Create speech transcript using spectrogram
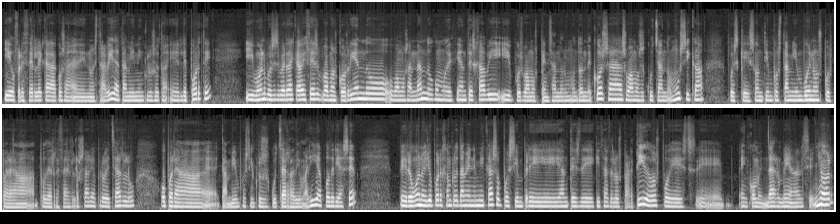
y ofrecerle cada cosa de nuestra vida, también incluso el deporte y bueno, pues es verdad que a veces vamos corriendo o vamos andando, como decía antes Javi, y pues vamos pensando en un montón de cosas o vamos escuchando música, pues que son tiempos también buenos pues para poder rezar el rosario, aprovecharlo, o para eh, también pues incluso escuchar Radio María podría ser. Pero bueno, yo por ejemplo también en mi caso, pues siempre antes de quizás de los partidos, pues eh, encomendarme al Señor,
